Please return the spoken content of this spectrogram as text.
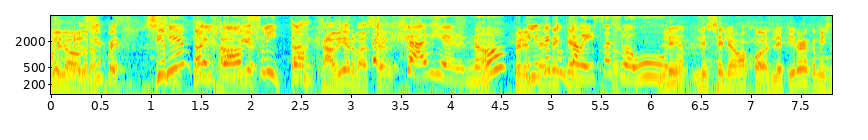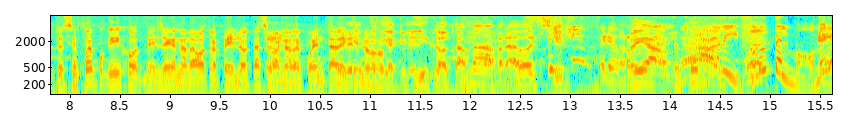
es un logro. Siempre, siempre, Siempre tan el Javier, conflicto. Tan Javier va a ser. Javier, ¿no? Pero y le mete un cabezazo a uno. Le, le- se le ojo, le tiró la camiseta, se fue porque dijo, me llegan a dar otra pelota, se van a dar cuenta de que la no. que le dijo, tama, bravo, Sí, chip. pero Ay, disfruta el momento.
